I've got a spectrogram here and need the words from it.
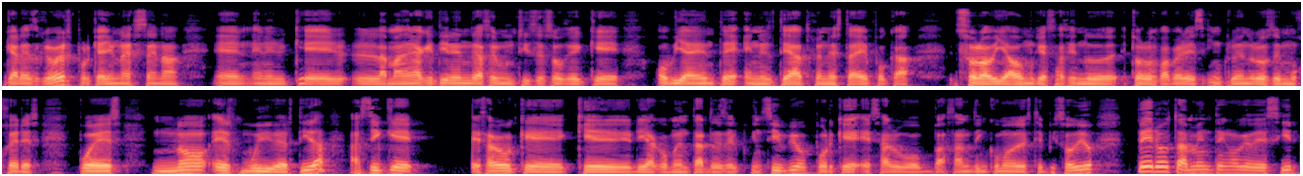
Gareth Grovers porque hay una escena en, en el que la manera que tienen de hacer un chiste sobre que obviamente en el teatro en esta época solo había hombres haciendo todos los papeles, incluyendo los de mujeres, pues no es muy divertida, así que es algo que quería comentar desde el principio porque es algo bastante incómodo de este episodio, pero también tengo que decir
